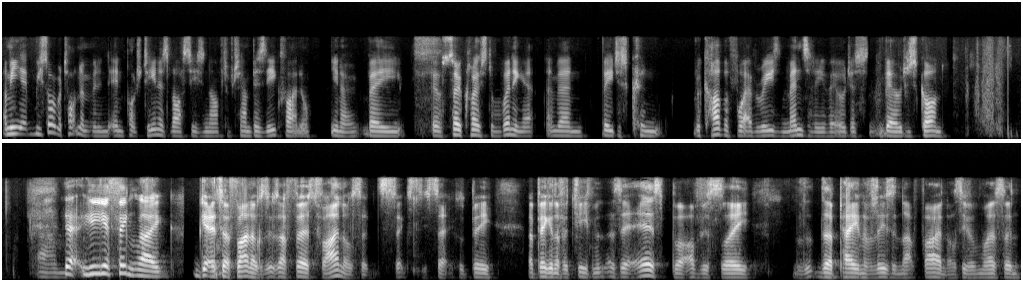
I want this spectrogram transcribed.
I mean, we saw it with Tottenham in, in Pochettino's last season after the Champions League final. You know, they they were so close to winning it, and then they just couldn't recover for whatever reason. Mentally, they were just they were just gone. Um, Yeah, you, you think like getting to a final because it was our first final since '66 would be a big enough achievement as it is, but obviously the, the pain of losing that final is even worse than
